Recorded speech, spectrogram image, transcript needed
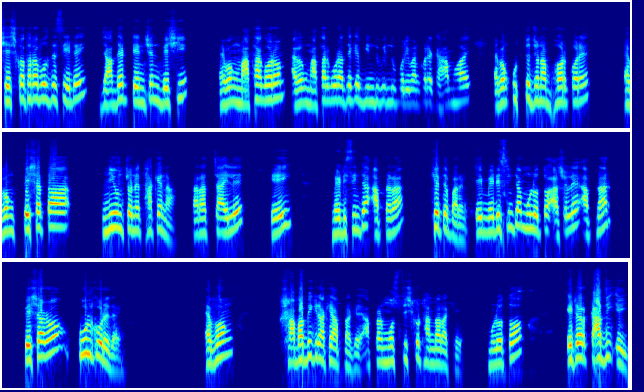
শেষ কথাটা বলতেছি এটাই, যাদের টেনশন বেশি এবং মাথা গরম এবং মাথার গোড়া থেকে বিন্দু বিন্দু পরিমাণ করে ঘাম হয় এবং উত্তেজনা ভর করে এবং প্রেশারটা নিয়ন্ত্রণে থাকে না, তারা চাইলে এই মেডিসিনটা আপনারা খেতে পারেন। এই মেডিসিনটা মূলত আসলে আপনার প্রেশারও কুল করে দেয় এবং স্বাভাবিক রাখে আপনাকে, আপনার মস্তিষ্ক ঠান্ডা রাখে। মূলত এটার কাজই এই।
